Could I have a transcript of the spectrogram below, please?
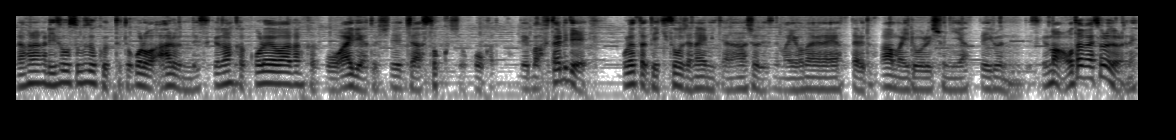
なかなかリソース不足ってところはあるんですけど、なんかこれはなんかこう、アイデアとして、じゃあストックしようかとか。で、まあ、二人で、これだったらできそうじゃないみたいな話をですね、まあ、夜な夜なやったりとか、まあ、いろいろ一緒にやっているんですけど、まあ、お互いそれぞれね、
